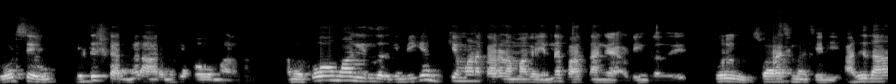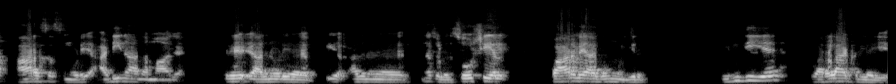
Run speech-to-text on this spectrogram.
கோட்சேவும் பிரிட்டிஷ்காரங்க மேல ஆரம்பத்துல கோபமா இருந்தாங்க அவங்க கோபமாக இருந்ததுக்கு மிக முக்கியமான காரணமாக என்ன பார்த்தாங்க அப்படின்றது ஒரு சுவாரஸ்யமான செய்தி. அதுதான் ஆர் எஸ் எஸ் அடிநாதமாக அதனுடைய அதனுடைய என்ன சொல்றது சோசியல் பார்வையாகவும் இருக்கு இந்திய வரலாற்றிலேயே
